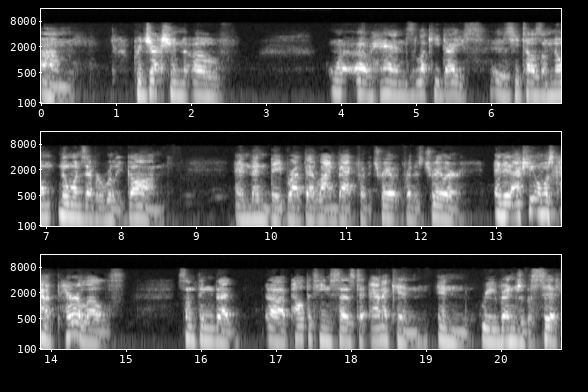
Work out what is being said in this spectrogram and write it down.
um, projection of of Han's lucky dice. Is he tells them no no one's ever really gone, and then they brought that line back for the trailer for this trailer, and it actually almost kind of parallels something that uh, Palpatine says to Anakin in Revenge of the Sith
